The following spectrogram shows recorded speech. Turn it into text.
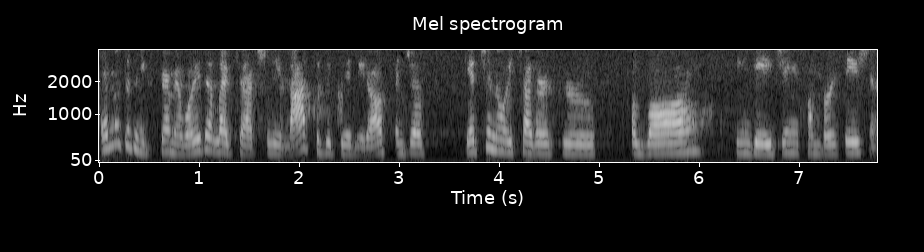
almost as an experiment, what is it like to actually not physically meet up and just get to know each other through a long, engaging conversation?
